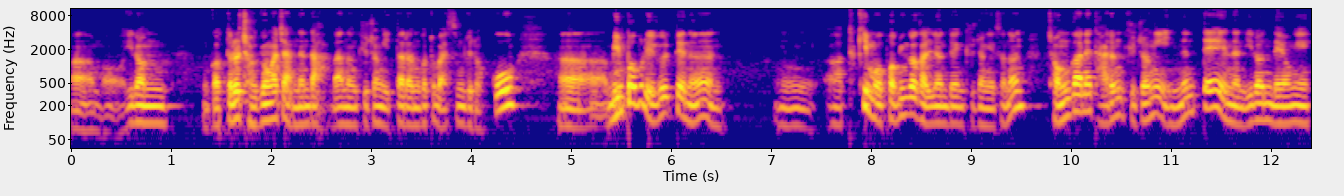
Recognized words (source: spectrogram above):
어, 뭐 이런 것들을 적용하지 않는다라는 규정이 있다라는 것도 말씀드렸고 어, 민법을 읽을 때는 음, 어, 특히 뭐 법인과 관련된 규정에서는 정관의 다른 규정이 있는 때에는 이런 내용이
